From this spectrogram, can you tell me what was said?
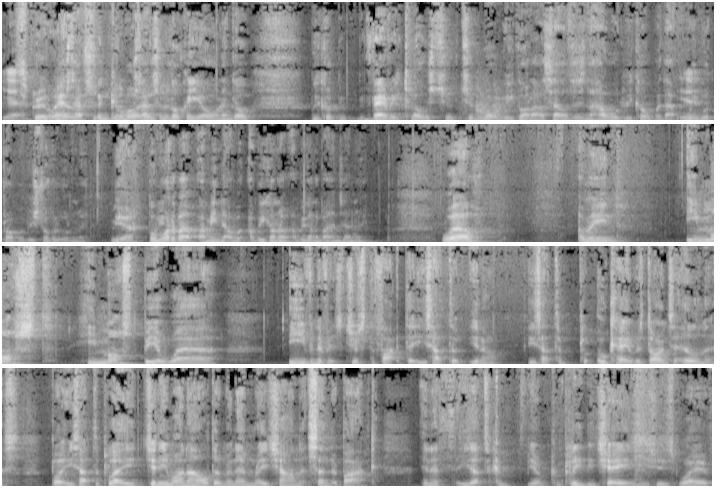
yeah. it's a great You way almost have to, thinking you almost about have to look at your own and go, we could be very close to, to what we got ourselves, isn't it? How would we cope with that? We would probably struggle, wouldn't we? Yeah, But what about? I mean, are, are we gonna are we gonna buy in January? Well, I mean, he must he must be aware, even if it's just the fact that he's had to, you know, he's had to. Okay, it was down to illness, but he's had to play Gini Wijnaldum and Emre Can at centre back. In a, th- he's had to, com- you know, completely change his way of.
